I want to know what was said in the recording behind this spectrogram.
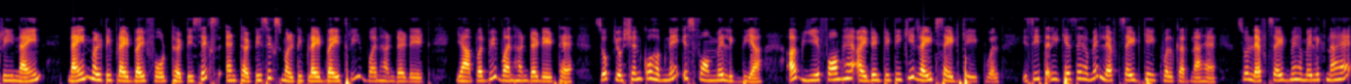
3 9 9 multiplied by 4 36 and 36 multiplied by 3 108 यहाँ पर भी 108 है। सो so, क्वेश्चन को हमने इस फॉर्म में लिख दिया। अब ये फॉर्म है आइडेंटिटी की राइट right साइड के इक्वल इसी तरीके से हमें लेफ़्ट साइड के इक्वल करना है। सो लेफ़्ट साइड में हमें लिखना है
